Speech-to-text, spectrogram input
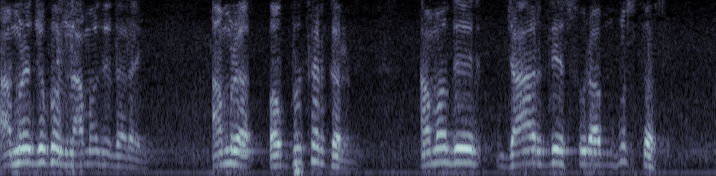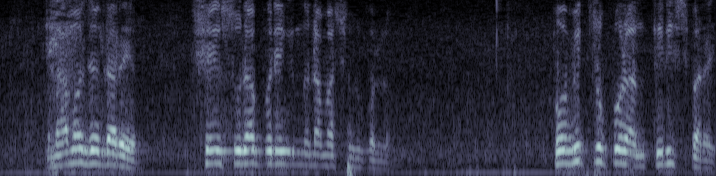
আমরা যখন নামাজে দাঁড়াই, আমরা অজ্ঞতার কারণে, আমাদের যার যে সুরা মুহস্ত আছে, নামাজে দাঁড়িয়ে সেই সুরা পরে কিন্তু নামাজ শুরু করলাম। পবিত্র কোরআন তিরিশ পারাই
